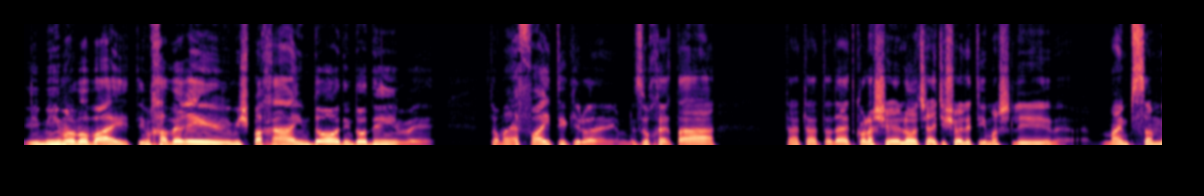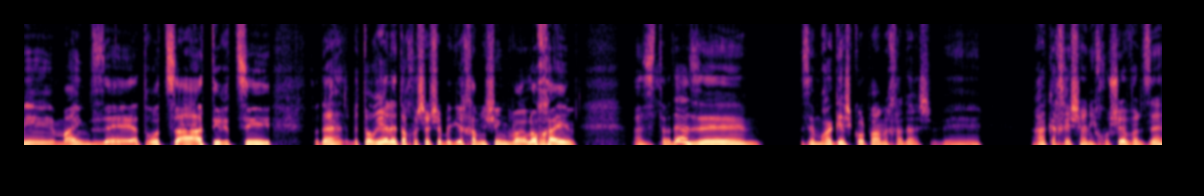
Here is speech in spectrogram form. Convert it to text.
עם אימא בבית, עם חברים, עם משפחה, עם דוד, עם דודים, ו... אתה אומר, איפה הייתי? כאילו, אני זוכר את ה... אתה, אתה, אתה יודע, את כל השאלות שהייתי שואל את אימא שלי, מה עם פסמים, מה עם זה, את רוצה, את תרצי. אתה יודע, בתור ילד אתה חושב שבגיל 50 כבר לא חיים. אז אתה יודע, זה, זה מרגש כל פעם מחדש. ורק אחרי שאני חושב על זה,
